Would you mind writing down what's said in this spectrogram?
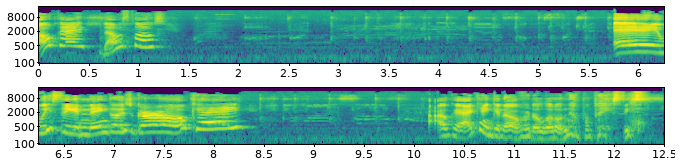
Okay, that was close. Hey, we see an English girl, okay. Okay, I can't get over the little nipple pasties.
